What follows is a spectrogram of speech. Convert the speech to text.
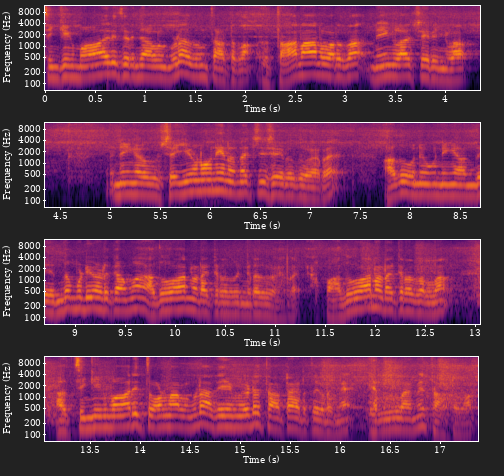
திங்கிங் மாதிரி தெரிஞ்சாலும் கூட அதுவும் தாட்டு தான். அது தானான வரதா நீங்களாக செய்கிறீங்களா நீங்கள் செய்யணும்னு நினச்சி செய்கிறது வேறு. அது ஒன்று நீங்கள் அந்த எந்த முடிவும் எடுக்காமல் அதுவாக நடக்கிறதுங்கிறது வேறு. அப்போ அதுவாக நடக்கிறதெல்லாம் அது திங்கிங் மாதிரி தோணாலும் கூட அதே மாதிரி தாட்டாக எடுத்துக்கிடுங்க. எல்லாமே தாட்டு தான்.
